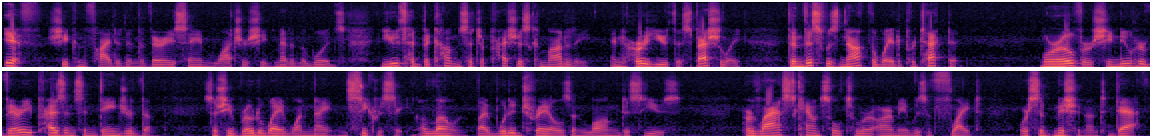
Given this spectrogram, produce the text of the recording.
If, she confided in the very same watcher she'd met in the woods, youth had become such a precious commodity, and her youth especially, then this was not the way to protect it. Moreover, she knew her very presence endangered them, so she rode away one night in secrecy, alone, by wooded trails in long disuse. Her last counsel to her army was of flight, or submission unto death,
